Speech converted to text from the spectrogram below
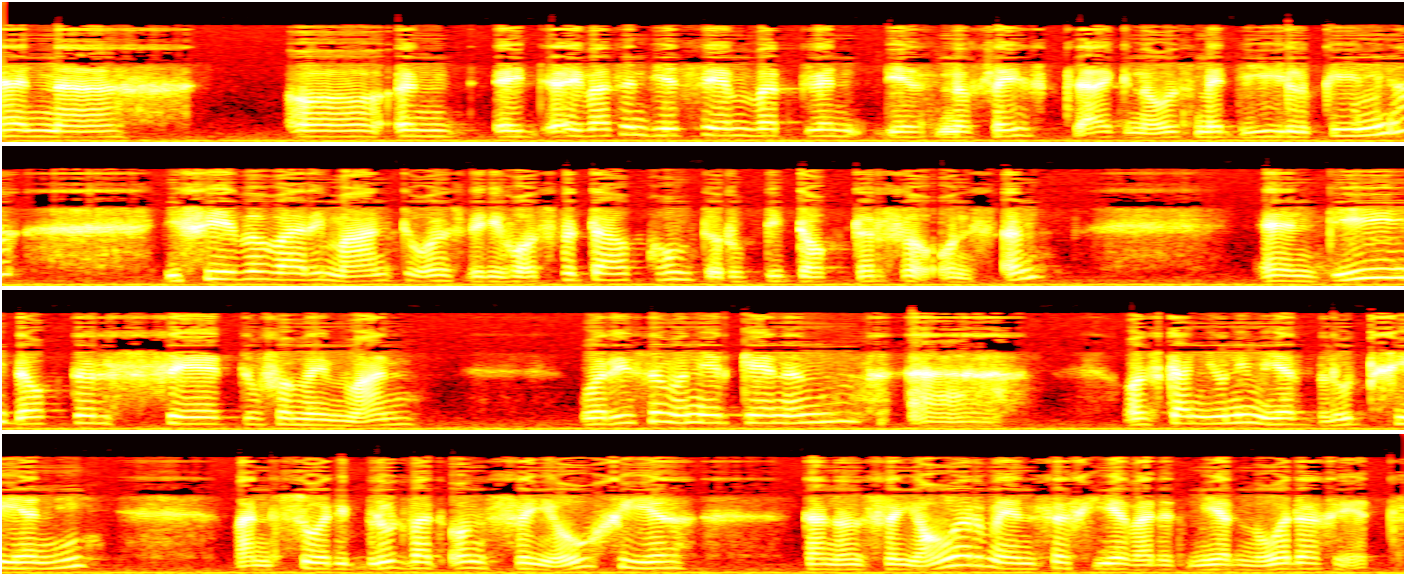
En uh uh en hy, hy was in Desember 2005 diagnosed met die leukemie. Die Februarie maand toe ons by die hospitaal kom, toe roep die dokter vir ons in. En die dokter sê toe vir my man, "Hoor se meneer kennen? Uh ons kan jou nie meer bloed gee nie." Want so die bloed wat ons vir jou gee, kan ons vir jonger mense gee wat dit meer nodig het.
